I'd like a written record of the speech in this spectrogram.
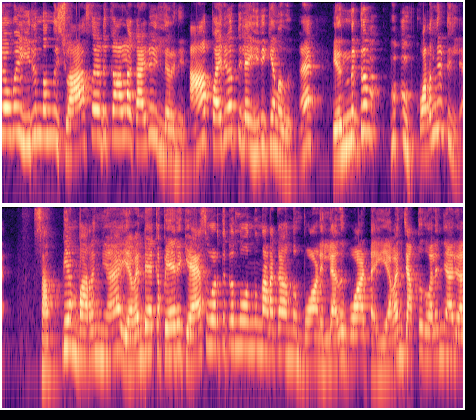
ചൊവ്വ ഇരുന്നൊന്ന് ശ്വാസം എടുക്കാനുള്ള കഴിവില്ല അവന്. ആ പരുവത്തിലാണ് ഇരിക്കണത്. ഏഹ് എന്നിട്ടും കുറഞ്ഞിട്ടില്ല. സത്യം പറഞ്ഞ എവന്റെയൊക്കെ പേര് കേസ് കൊടുത്തിട്ടൊന്നും ഒന്നും നടക്കാനൊന്നും പോണില്ല. അത് പോട്ടെ. യവൻ ചത്ത് തൊലഞ്ഞാലും ആ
